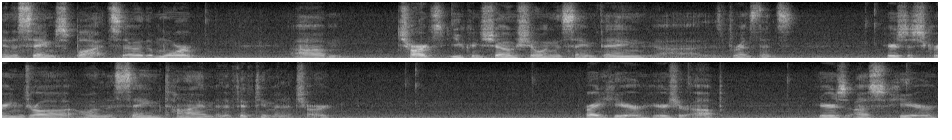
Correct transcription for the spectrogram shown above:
in the same spot. So the more um, charts you can show showing the same thing, uh, for instance, here's a screen draw on the same time in the 15 minute chart. Right here, here's your up, here's us here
